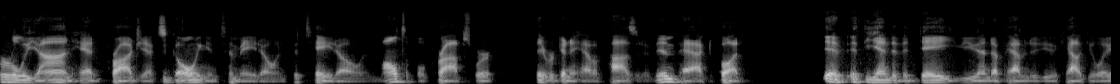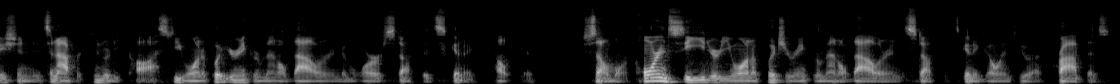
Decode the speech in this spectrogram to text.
early on had projects going in tomato and potato and multiple crops where they were going to have a positive impact. But at, at the end of the day, you end up having to do the calculation. It's an opportunity cost. You want to put your incremental dollar into more stuff that's going to help you sell more corn seed, or you want to put your incremental dollar into stuff that's going to go into a crop that's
